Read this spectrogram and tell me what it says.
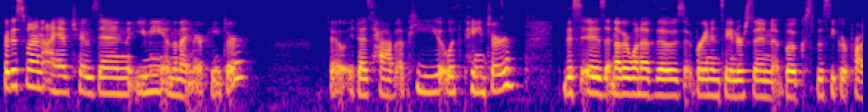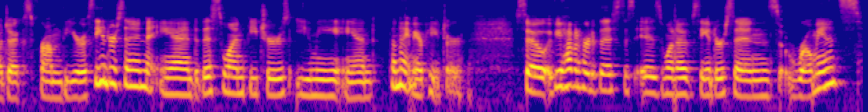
For this one, I have chosen Yumi and the Nightmare Painter. So it does have a P with painter. This is another one of those Brandon Sanderson books, The Secret Projects from the Year of Sanderson, and this one features Yumi and the Nightmare Painter. So if you haven't heard of this, this is one of Sanderson's romance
